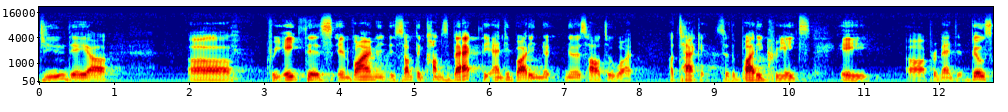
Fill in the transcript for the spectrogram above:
do? They uh, uh, create this environment. If something comes back, the antibody knows how to what? attack it. So the body creates a uh, preventive. Builds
